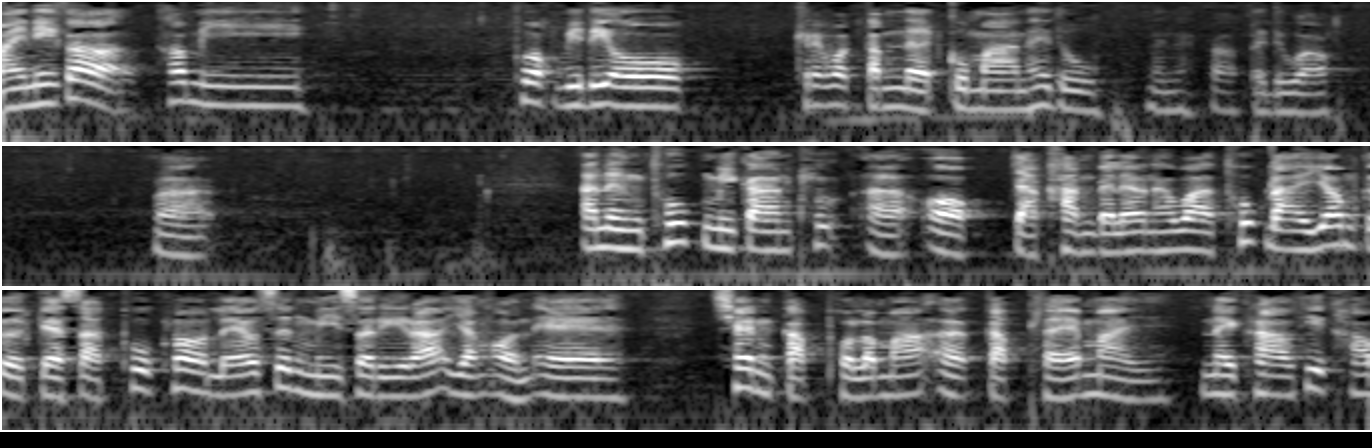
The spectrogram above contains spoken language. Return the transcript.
มัยนี้ก็เขามี วกวิดีโอเรียกว่ากำเนิดกุมารให้ดูนะนะก็ไปดูเอาว่าอันหนึ่งทุกมีการออกจากคันไปแล้วนะว่า ทุกใดย่อมเกิดแก่สัตว์ผู้คลอดแล้ว ซึ่งมีสรีระยังอ่อนแอ เช่นกับผลไม้กับแผลใหม่ ในคราวที่เขา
